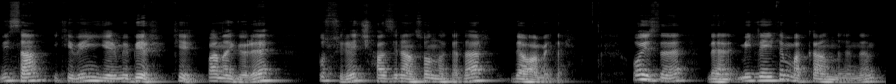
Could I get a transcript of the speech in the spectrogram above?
Nisan 2021 ki bana göre bu süreç Haziran sonuna kadar devam eder. O yüzden de Milli Eğitim Bakanlığı'nın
